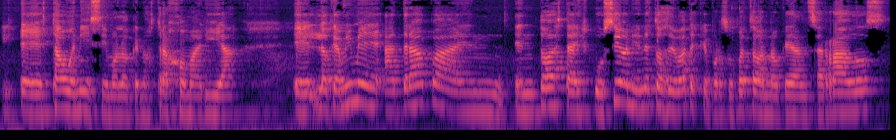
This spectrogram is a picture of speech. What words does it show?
Eh, está buenísimo lo que nos trajo María. Eh, lo que a mí me atrapa en, en, toda esta discusión y en estos debates que por supuesto no quedan cerrados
